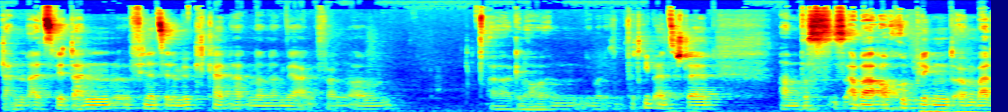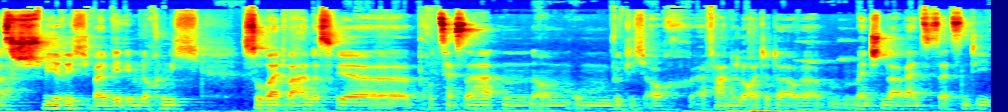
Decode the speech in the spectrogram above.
dann, als wir dann finanzielle Möglichkeiten hatten, dann haben wir angefangen, ähm, äh, genau, jemanden im Vertrieb einzustellen. Ähm, das ist aber auch rückblickend, ähm, war das schwierig, weil wir eben noch nicht so weit waren, dass wir äh, Prozesse hatten, um, um, wirklich auch erfahrene Leute da oder Menschen da reinzusetzen, die,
